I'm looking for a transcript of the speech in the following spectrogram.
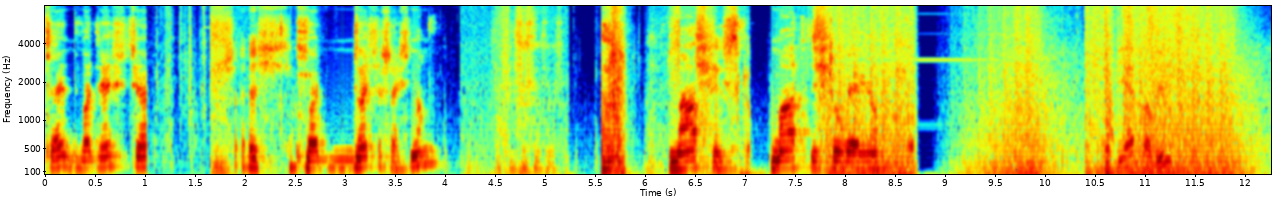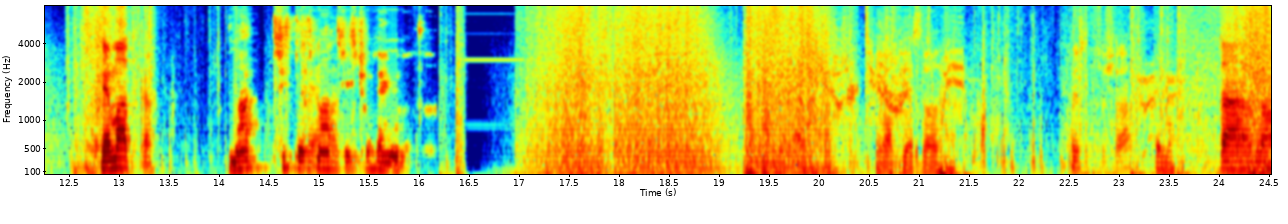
Czekaj, 20... Sześć. dwa- 26, no. Ciężko. matryś człowieku. Zabiłem? Zabił? Chematka. Matryś to jest matryś człowieku. Ja pierdolę. Słysza? Ta, no.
